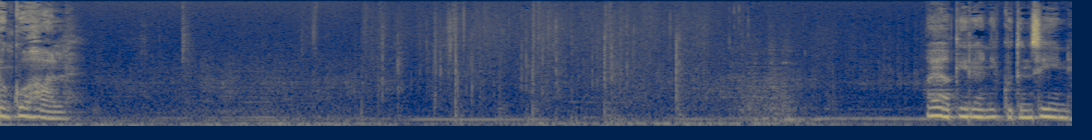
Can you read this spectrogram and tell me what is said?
Nad on kohal. ajakirjanikud on siin.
